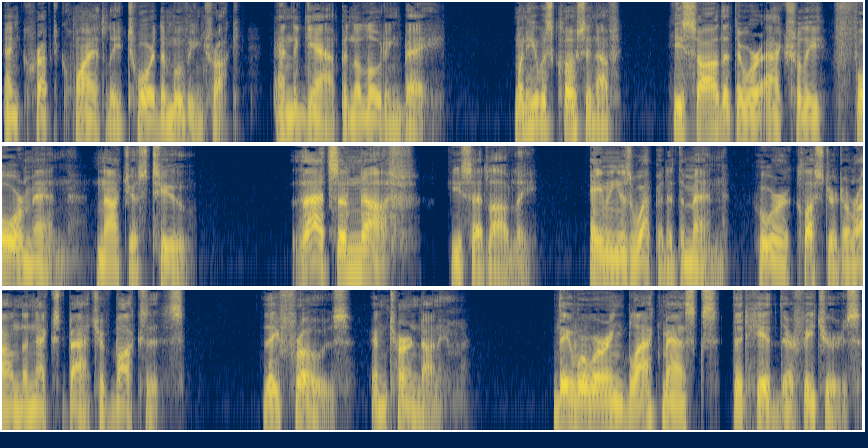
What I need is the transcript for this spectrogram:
and crept quietly toward the moving truck and the gap in the loading bay. When he was close enough, he saw that there were actually four men, not just two. That's enough, he said loudly, aiming his weapon at the men, who were clustered around the next batch of boxes. They froze and turned on him. They were wearing black masks that hid their features,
